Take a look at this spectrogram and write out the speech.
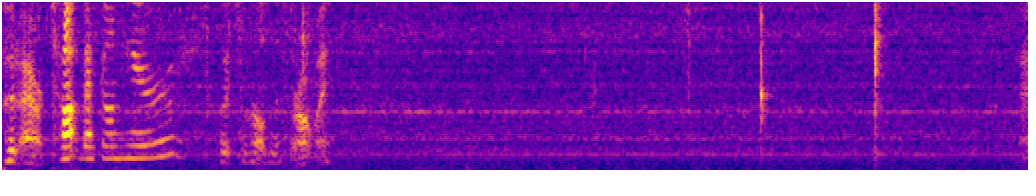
Put our top back on here. Whoops, I'm holding this the wrong way. Okay.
